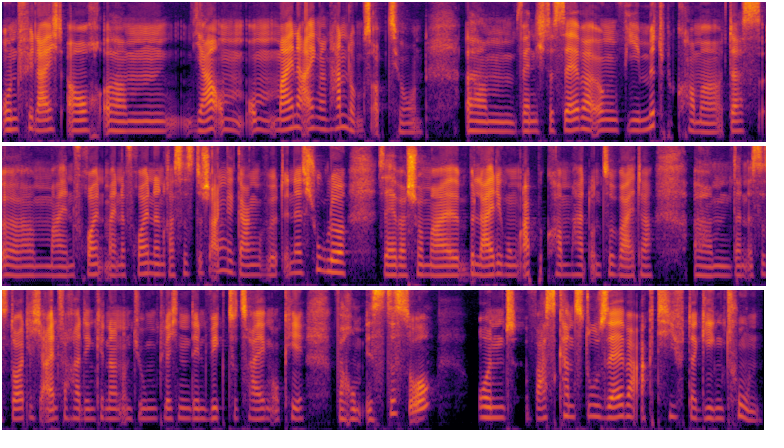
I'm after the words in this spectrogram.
und vielleicht auch, ähm, ja, um, um meine eigenen Handlungsoptionen. Ähm, wenn ich das selber irgendwie mitbekomme, dass äh, mein Freund, meine Freundin rassistisch angegangen wird in der Schule, selber schon mal Beleidigungen abbekommen hat und so weiter, ähm, dann ist es deutlich einfacher, den Kindern und Jugendlichen den Weg zu zeigen, okay, warum ist es so? Und was kannst du selber aktiv dagegen tun?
